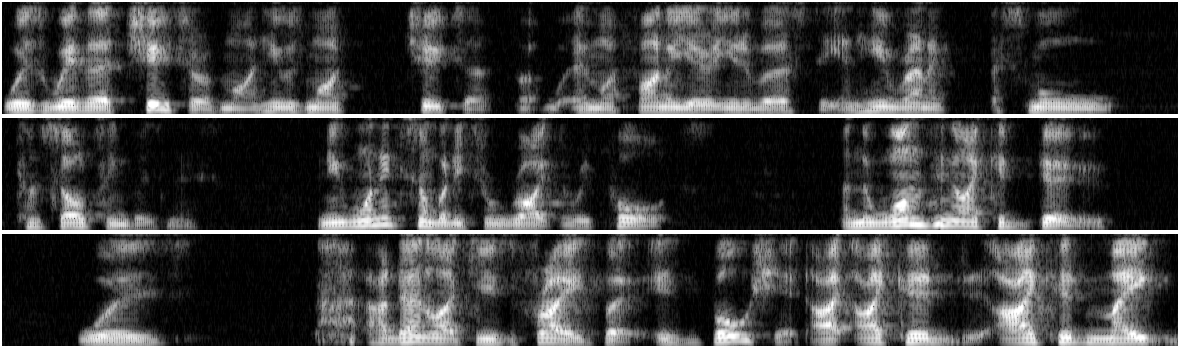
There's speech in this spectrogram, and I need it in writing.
was with a tutor of mine. He was my tutor in my final year at university, and he ran a, a small consulting business. and he wanted somebody to write the reports. And the one thing I could do was, I don't like to use the phrase, but is bullshit. I, I could I could make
